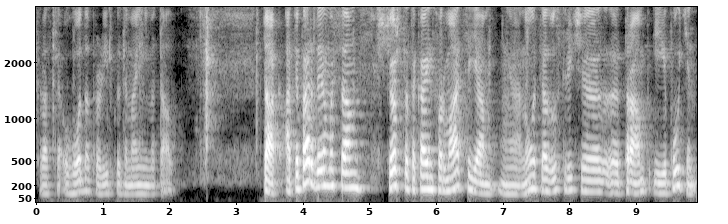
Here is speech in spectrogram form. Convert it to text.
якраз ця угода про рідкоземельні метали. Так, а тепер дивимося, що ж це така інформація. Е, Ну, ця зустріч е, Трамп і Путін.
